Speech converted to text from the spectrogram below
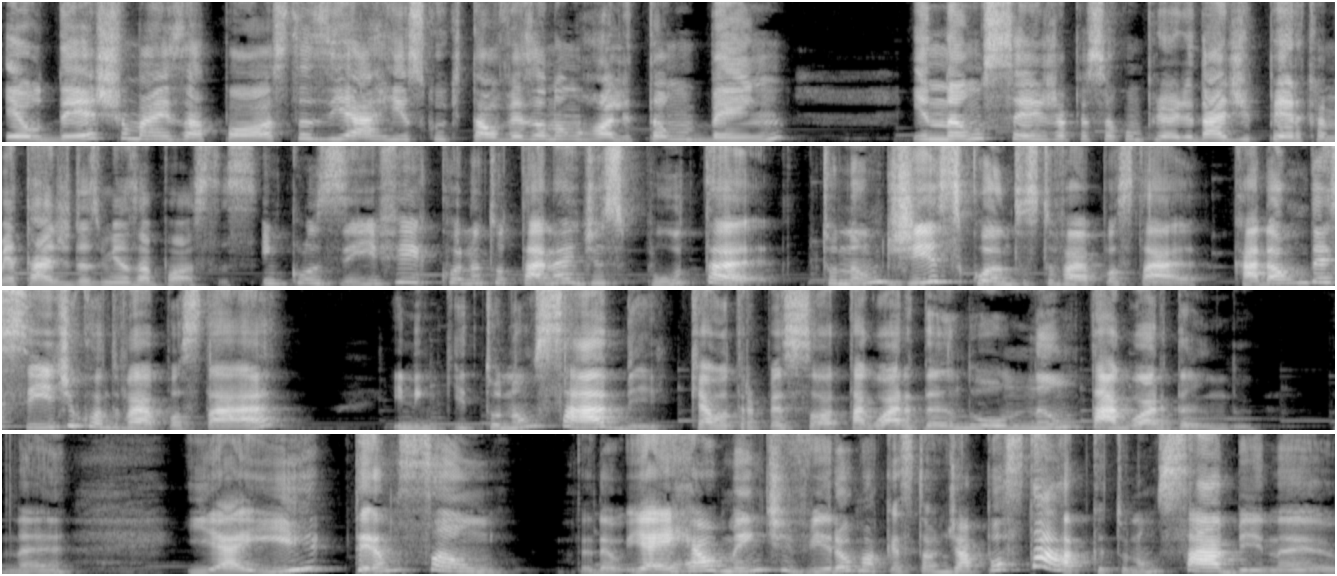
eu deixo mais apostas e arrisco que talvez eu não role tão bem e não seja a pessoa com prioridade e perca metade das minhas apostas. Inclusive, quando tu tá na disputa, tu não diz quantos tu vai apostar. Cada um decide quanto vai apostar e, e tu não sabe que a outra pessoa tá guardando ou não tá guardando, né? E aí, tensão, entendeu? E aí realmente vira uma questão de apostar, porque tu não sabe, né,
